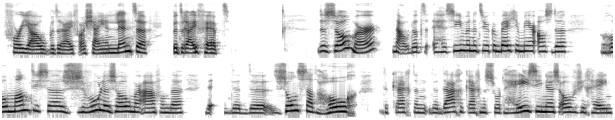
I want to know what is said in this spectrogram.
voor jouw bedrijf. Als jij een lentebedrijf hebt. De zomer, nou, dat zien we natuurlijk een beetje meer als de romantische, zwoele zomeravonden. De, de, de zon staat hoog. De, krijgt een, de dagen krijgen een soort haziness over zich heen.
